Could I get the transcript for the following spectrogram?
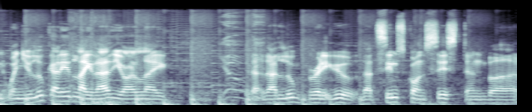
Mean, when you look at it like that, you are like, that, that looked pretty good. That seems consistent, but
